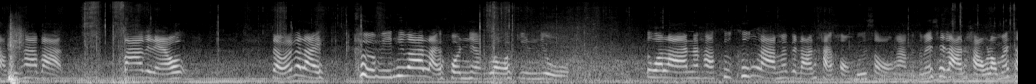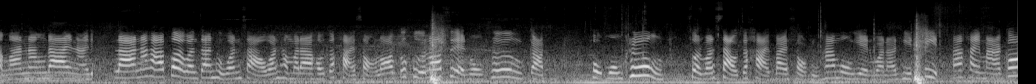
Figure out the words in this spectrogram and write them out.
1,035 บาทป้าไปแล้ว แต่ไม่เป็นไร คือมีที่บ้านหลายคนยังรอกินอยู่ ตัวร้านนะคะ คือครึ่งร้านมันเป็นร้านขายของมือสองอะมันจะไม่ใช่ร้านเขาเราไม่สามารถนั่งได้นะ ร้านนะคะ เปิดวันจันทร์ถึงวันเสาร์วันธรรมดาเขาจะขาย 2 รอบก็คือรอบ11โมงครึ่งกับ6โมงครึ่งส่วนวันเสาร์จะขายบ่าย2ถึง5โมงเย็นวันอาทิตย์ปิด ถ้าใครมาก็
